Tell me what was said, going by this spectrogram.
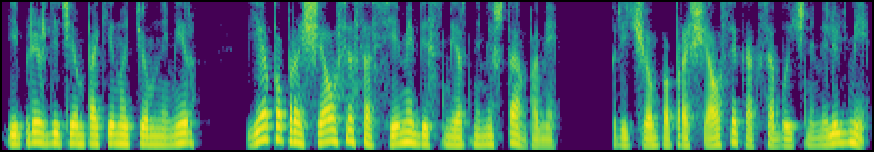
И прежде чем покинуть темный мир, я попрощался со всеми бессмертными штампами. Причем попрощался как с обычными людьми.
